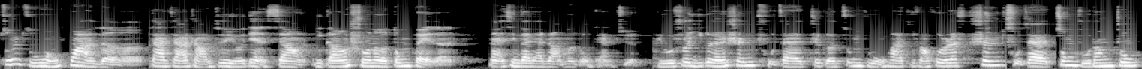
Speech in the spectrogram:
宗族文化的大家长就有点像你刚刚说那个东北的男性大家长那种感觉。比如说一个人身处在这个宗族文化地方，或者他身处在宗族当中，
